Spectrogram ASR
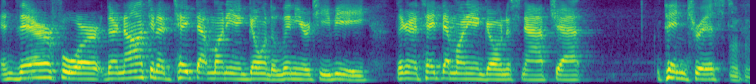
And therefore, they're not going to take that money and go into linear TV. They're going to take that money and go into Snapchat, Pinterest, mm-hmm.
